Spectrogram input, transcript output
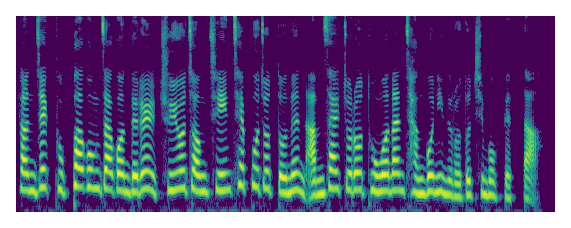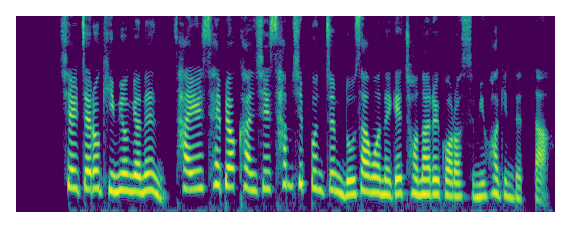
현직 북파 공작원들을 주요 정치인 체포조 또는 암살조로 동원한 장본인으로도 지목됐다. 실제로 김용현은 4일 새벽 1시 30분쯤 노상원에게 전화를 걸었음이 확인됐다.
